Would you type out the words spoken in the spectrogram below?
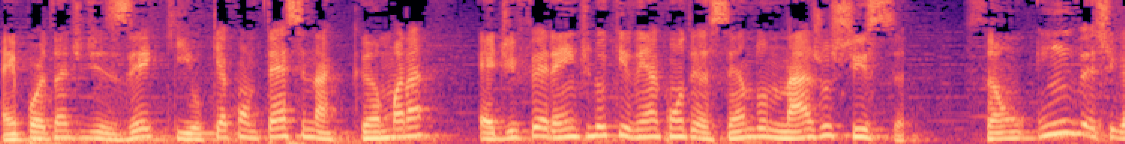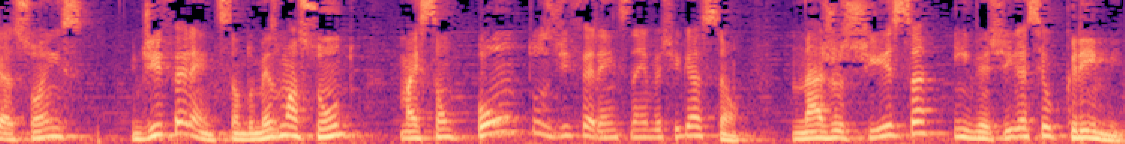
É importante dizer que o que acontece na Câmara é diferente do que vem acontecendo na Justiça. São investigações diferentes, são do mesmo assunto, mas são pontos diferentes na investigação. Na justiça, investiga-se o crime.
